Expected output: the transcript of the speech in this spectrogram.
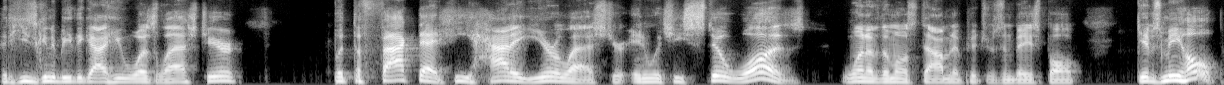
that he's going to be the guy he was last year. But the fact that he had a year last year in which he still was one of the most dominant pitchers in baseball gives me hope.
